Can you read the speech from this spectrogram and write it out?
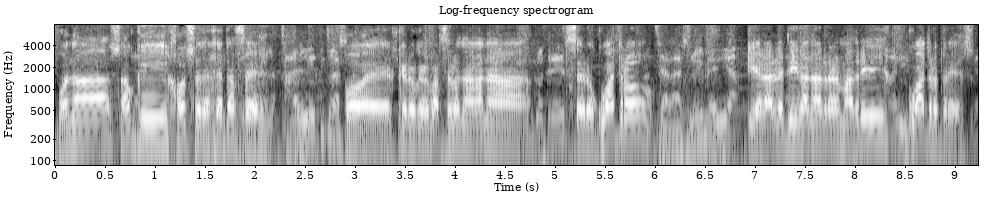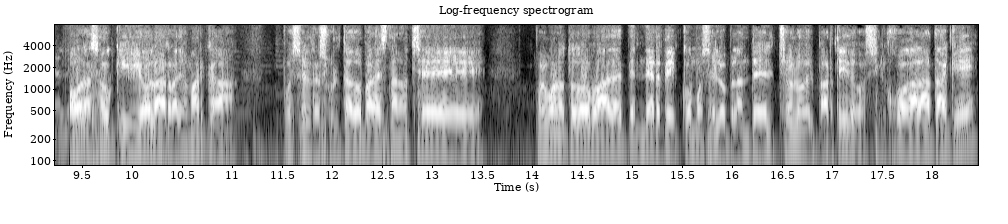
Buenas, Sauki, José de Getafe. Pues creo que el Barcelona gana 0-4 y el Atleti gana al Real Madrid 4-3. Hola Sauki, hola Radio Marca. Pues el resultado para esta noche, pues bueno, todo va a depender de cómo se lo plantee el cholo del partido. Si juega al ataque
